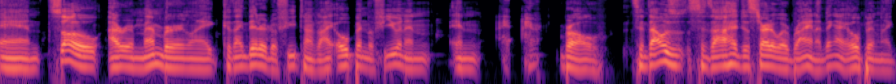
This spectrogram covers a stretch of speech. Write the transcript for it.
And so I remember, like, cause I did it a few times. I opened a few, and then, and I, I, bro, since I was, since I had just started with Brian, I think I opened like,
